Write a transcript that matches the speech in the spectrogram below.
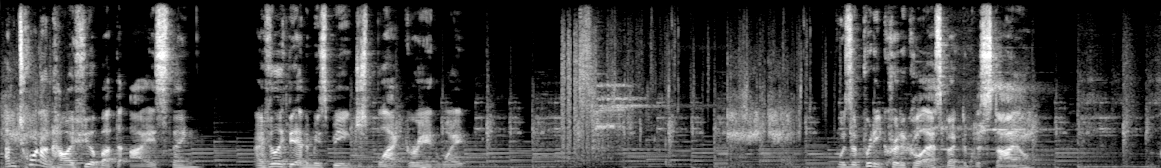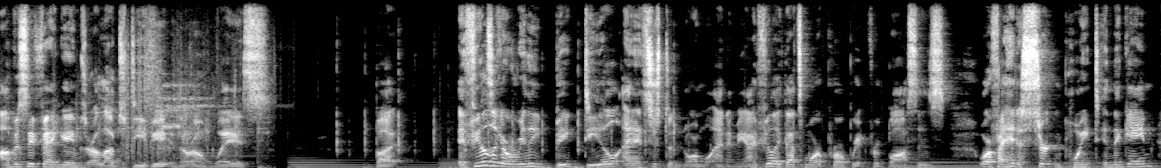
I'm torn on how I feel about the eyes thing. I feel like the enemies being just black, gray, and white was a pretty critical aspect of the style. Obviously, fan games are allowed to deviate in their own ways, but it feels like a really big deal and it's just a normal enemy. I feel like that's more appropriate for bosses. Or if I hit a certain point in the game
